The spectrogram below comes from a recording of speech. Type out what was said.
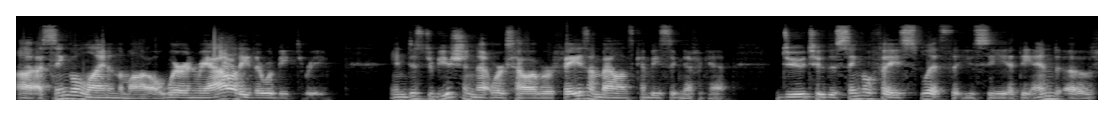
uh, a single line in the model, where in reality there would be three. In distribution networks, however, phase imbalance can be significant due to the single phase splits that you see at the end of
